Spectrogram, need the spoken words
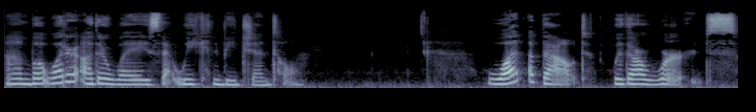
um, but what are other ways that we can be gentle? What about with our words?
